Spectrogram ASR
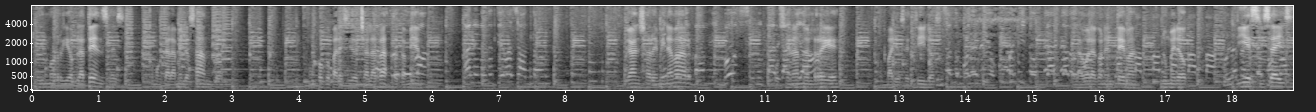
ritmos rioplatenses como Caramelo Santo, un poco parecido a Chalarrasta también. Ganja de Miramar, fusionando el reggae con varios estilos. Colabora con el tema número 16,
